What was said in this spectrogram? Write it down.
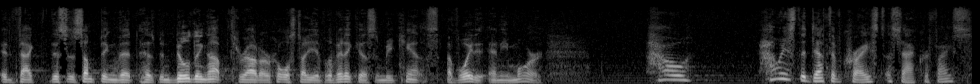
In fact, this is something that has been building up throughout our whole study of Leviticus, and we can't avoid it anymore. How, how is the death of Christ a sacrifice?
